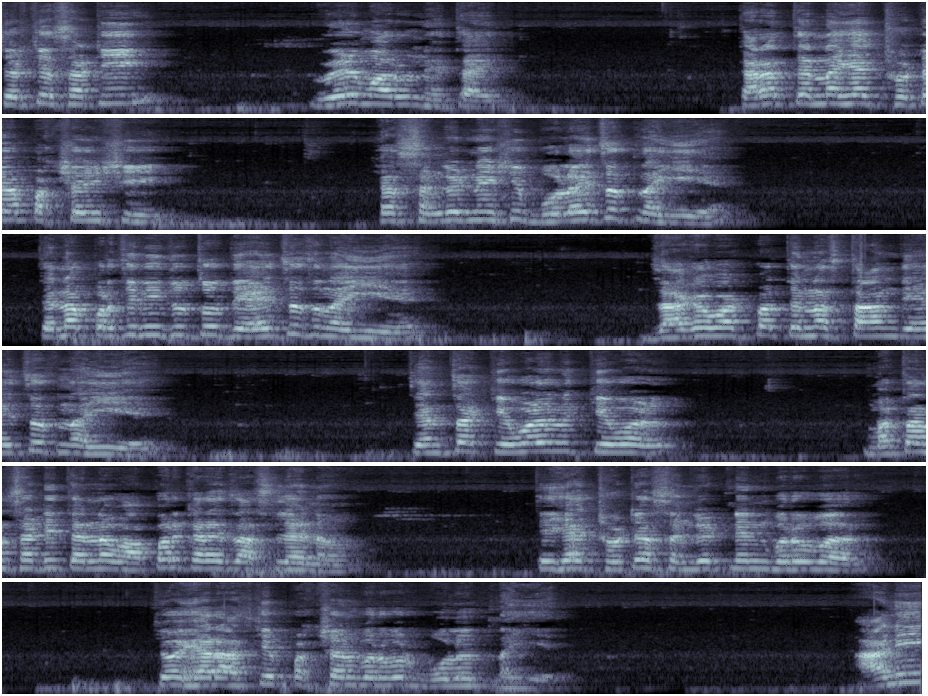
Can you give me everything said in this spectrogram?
चर्चेसाठी वेळ मारून नेत आहेत. कारण त्यांना ह्या छोट्या पक्षांशी ह्या संघटनेशी बोलायचंच नाही आहे त्यांना प्रतिनिधित्व द्यायचंच नाही आहे जागा वाटपात त्यांना स्थान द्यायचंच नाही आहे त्यांचा केवळ आणि केवळ मतांसाठी त्यांना वापर करायचा असल्यानं ते ह्या छोट्या संघटनेबरोबर किंवा ह्या राजकीय पक्षांबरोबर बोलत नाही आहेत आणि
